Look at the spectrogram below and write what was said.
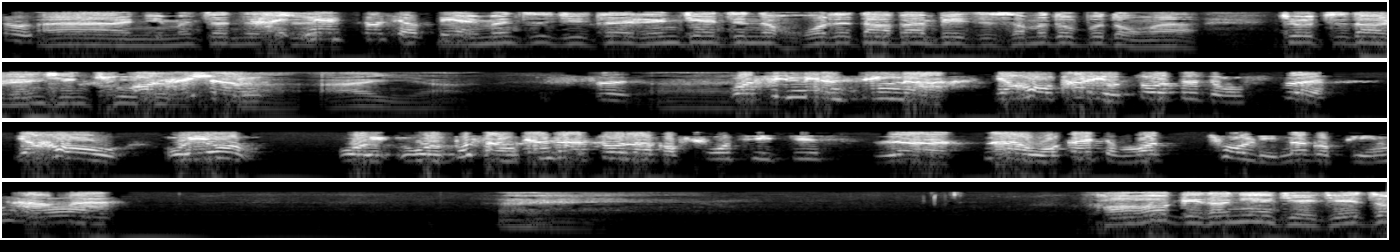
咒，啊，你们真的是，还念多少遍你？们自己在人间真的活着大半辈子，什么都不懂啊，就知道人行畜哦生台长事啊！哎呀，是哎，我是念经的，然后他有做这种事，然后我又我我不想跟他做那个夫妻之实啊，那我该怎么处理那个平衡啊？哎，好好给他念姐姐咒，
